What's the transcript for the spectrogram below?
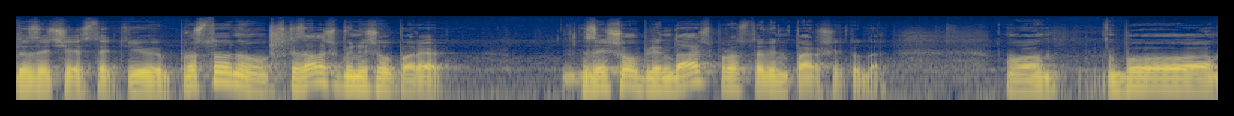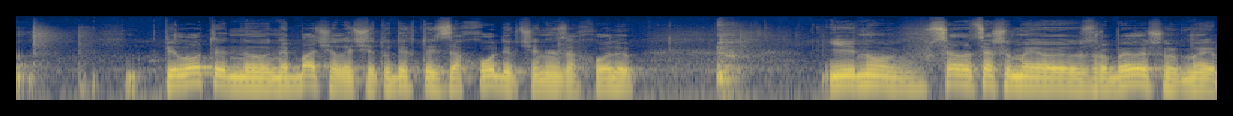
дозачистити. І просто ну, сказали, щоб він йшов вперед. Зайшов в бліндаж, просто він перший туди. О. Бо пілоти ну, не бачили, чи туди хтось заходив, чи не заходив. І ну, все це, що ми зробили, що ми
